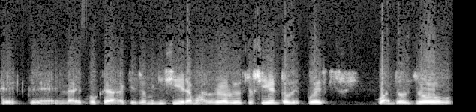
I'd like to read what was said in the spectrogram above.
este, en la época que yo me inicié éramos alrededor de 800, después cuando yo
